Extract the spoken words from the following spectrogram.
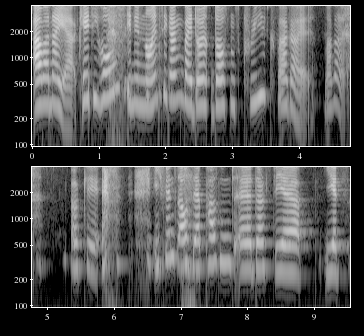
Aber naja, Katie Holmes in den 90ern bei Daw- Dawson's Creek war geil. War geil. Okay. Ich finde es auch sehr passend, äh, dass wir jetzt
